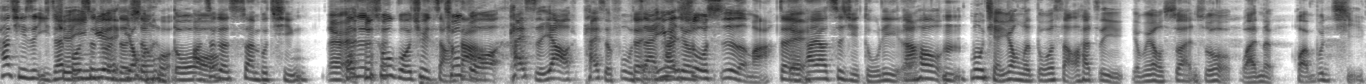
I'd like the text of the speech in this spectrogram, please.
他其实已在波士顿的生活多、哦啊，这个算不清。但是出国去长大，出国开始要开始负债，因为硕士了嘛，对，对他要自己独立了。然后，嗯，目前用了多少，他自己有没有算？说完了还不起，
